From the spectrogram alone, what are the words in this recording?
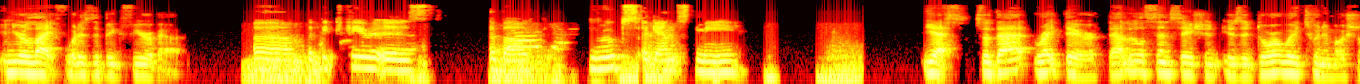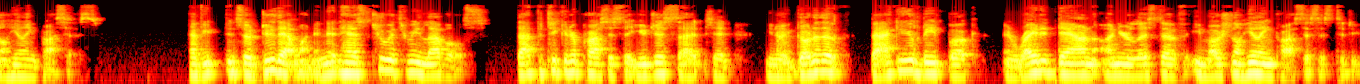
In your life, what is the big fear about? um, the big fear is about groups against me. Yes. So that right there, that little sensation is a doorway to an emotional healing process. Have you, and so do that one. And it has two or three levels. That particular process that you just said, said, you know, go to the back of your Beep Book and write it down on your list of emotional healing processes to do.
